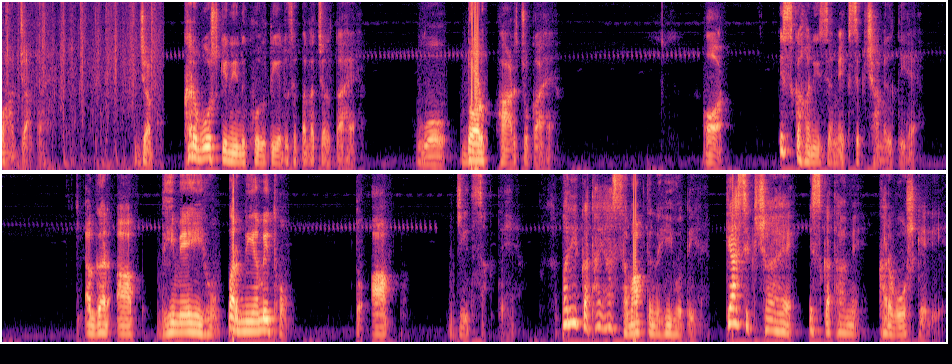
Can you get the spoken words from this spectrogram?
पहुँच जाता है। जब खरगोश की नींद खुलती है तो उसे पता चलता है, वो दौड़ हार चुका है। और इस कहानी से हमें एक शिक्षा मिलती है कि अगर आप धीमे ही हो, पर नियमित हो तो आप जीत सकते हैं। पर यह कथा यहाँ समाप्त नहीं होती है। क्या शिक्षा है इस कथा में खरगोश के लिए?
